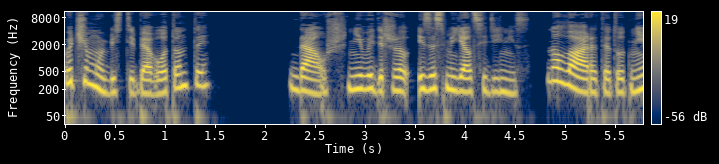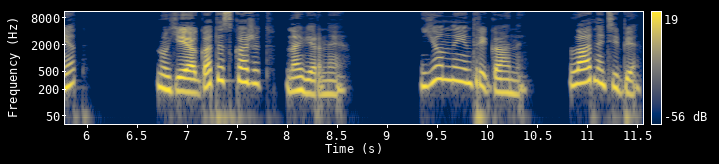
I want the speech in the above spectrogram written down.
Почему без тебя? Вот он ты. Да уж, не выдержал и засмеялся Денис. Но Лары-то тут нет. Ну, ей Агата скажет, наверное. Юные интриганы. Ладно тебе,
